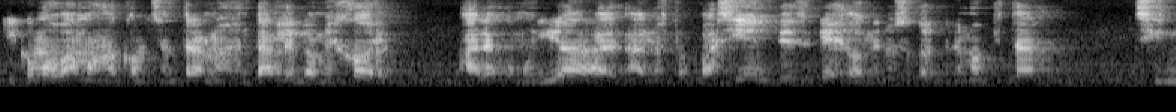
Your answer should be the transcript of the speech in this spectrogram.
¿Y cómo vamos a concentrarnos en darle lo mejor a la comunidad, a, nuestros pacientes, que es donde nosotros tenemos que estar, si,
